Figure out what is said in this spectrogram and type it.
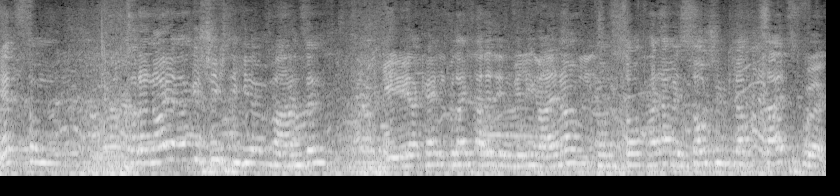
Jetzt zum, zu einer neueren Geschichte hier im Wahnsinn. Ihr kennt vielleicht alle den Willi Reiner vom so Cannabis Social Club Salzburg.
